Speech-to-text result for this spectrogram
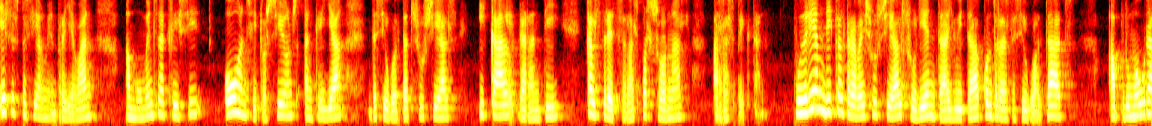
és especialment rellevant en moments de crisi o en situacions en què hi ha desigualtats socials i cal garantir que els drets de les persones es respecten. Podríem dir que el treball social s'orienta a lluitar contra les desigualtats, a promoure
